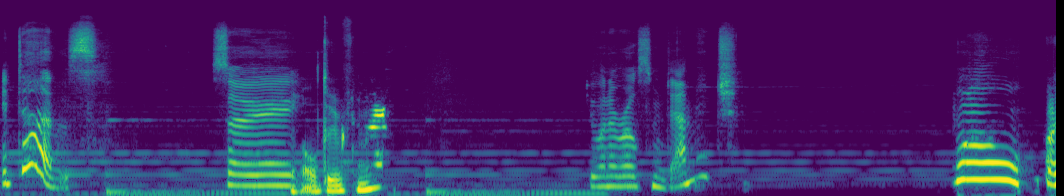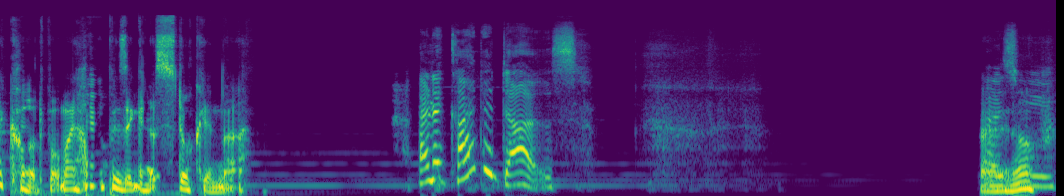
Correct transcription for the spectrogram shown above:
It does. So, I'll do for me. Do you want to roll some damage? Well, I could, but my hope is it gets stuck in there. And it kind of does. Fair as enough. you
